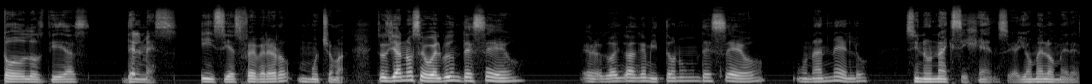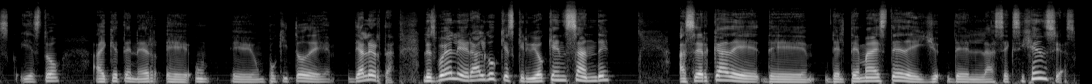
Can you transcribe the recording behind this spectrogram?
todos los días del mes. Y si es febrero, mucho más. Entonces ya no se vuelve un deseo, mi tono un deseo, un anhelo, sino una exigencia. Yo me lo merezco. Y esto hay que tener eh, eh, un, poquito de, alerta. Les voy a leer algo que escribió Ken Sande acerca de, del tema este de, de, las exigencias.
